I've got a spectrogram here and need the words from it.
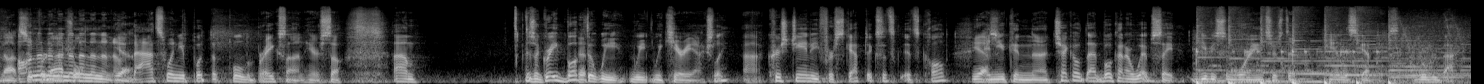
Not oh, no, no, no, no, no, no, no, no. Yeah. That's when you put the pull the brakes on here. So, um, there's a great book that we we, we carry actually, uh, Christianity for Skeptics. It's it's called. Yes. And you can uh, check out that book on our website. Give you some more answers to handle skeptics. We'll be back.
